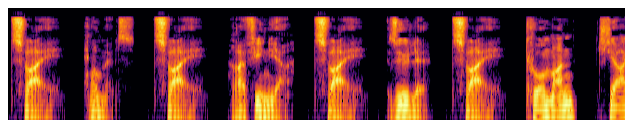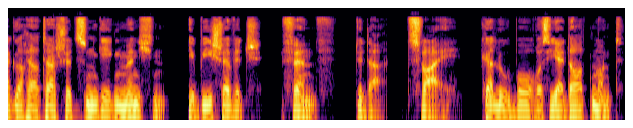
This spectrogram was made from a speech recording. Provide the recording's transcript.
2, Hummels, 2, Rafinha, 2, Süle, 2, Koman, Thiago Hertha Schützen gegen München, Ibišević, 5, Duda, 2, Kalu Borussia Dortmund,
